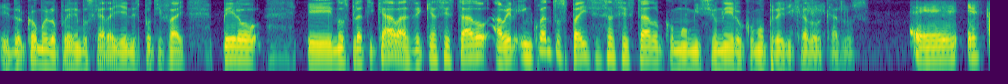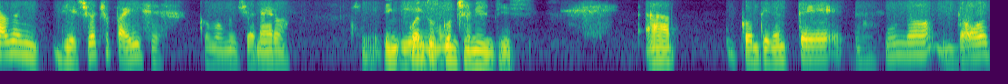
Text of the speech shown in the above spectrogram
eh, cómo lo pueden buscar ahí en Spotify. Pero nos platicabas de que has estado, a ver, ¿en cuántos países has estado como misionero, como predicador, Carlos? he estado en 18 países como misionero. ¿En cuántos continentes? Ah, continente uno, dos,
